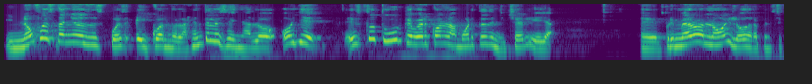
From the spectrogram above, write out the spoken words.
y no fue hasta años después y cuando la gente le señaló, oye, esto tuvo que ver con la muerte de Michelle y ella, eh, primero no y luego de repente,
